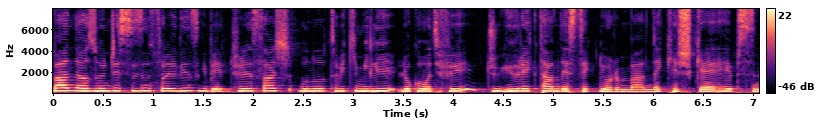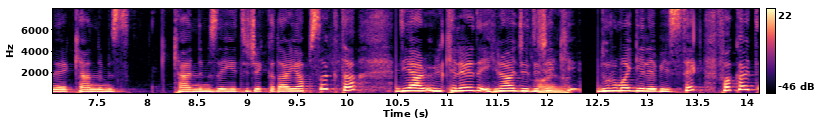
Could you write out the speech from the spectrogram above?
ben de az önce sizin söylediğiniz gibi TÜRESAŞ bunu tabii ki milli lokomotifi yürekten destekliyorum ben de. Keşke hepsini kendimiz kendimize yetecek kadar yapsak da diğer ülkelere de ihraç edecek Aynen duruma gelebilsek. Fakat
